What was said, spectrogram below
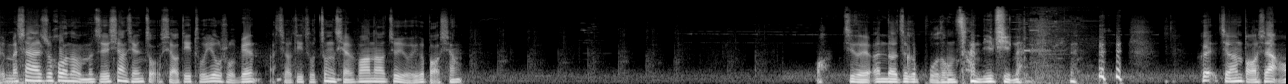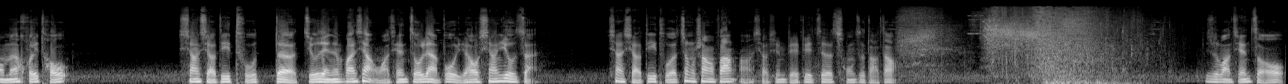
我们下来之后呢，我们直接向前走。小地图右手边啊，小地图正前方呢就有一个宝箱。哦，记得摁到这个普通战利品呢。OK，捡完宝箱，我们回头向小地图的九点钟方向往前走两步，然后向右转，向小地图的正上方啊，小心别被这个虫子打到。一直往前走，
